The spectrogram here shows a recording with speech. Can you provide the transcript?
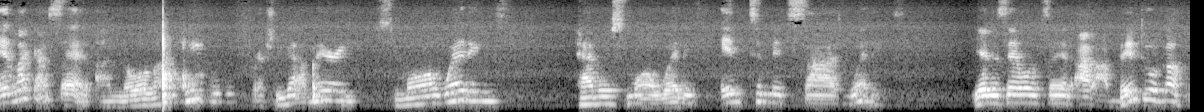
And like I said, I know a lot of people who freshly got married, small weddings, having small weddings, intimate sized weddings. You understand what I'm saying? I, have been to a couple.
